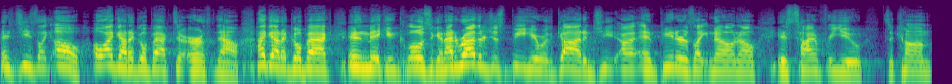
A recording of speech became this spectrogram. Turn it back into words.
and she's like, oh, oh, I got to go back to earth now. I got to go back and making clothes again. I'd rather just be here with God. And, she, uh, and Peter's like, no, no, it's time for you to come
